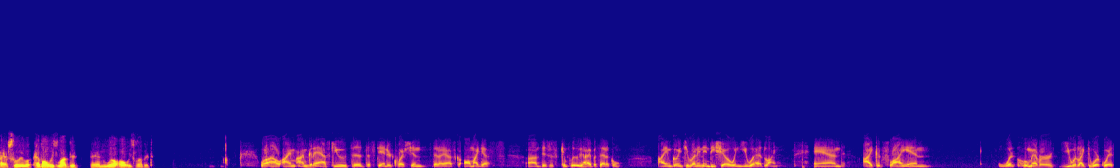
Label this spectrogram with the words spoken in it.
I absolutely have always loved it and will always love it. Well, Al, I'm I'm going to ask you the the standard question that I ask all my guests. Um, this is completely hypothetical. I am going to run an indie show and you a headline, and I could fly in what whomever you would like to work with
